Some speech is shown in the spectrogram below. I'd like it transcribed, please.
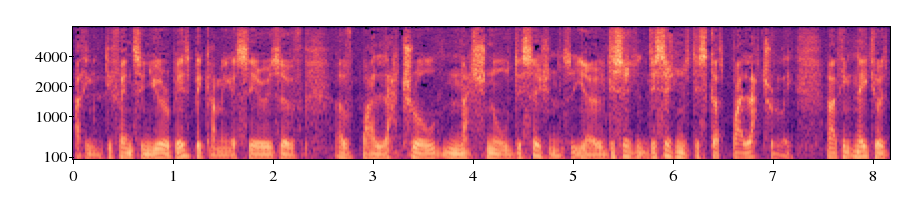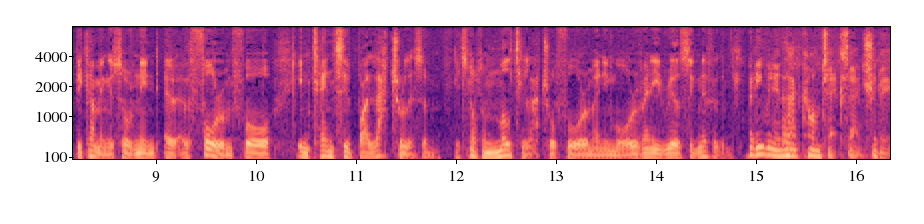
I think defence in Europe is becoming a series of, of bilateral national decisions. You know, decision, decisions discussed bilaterally. And I think NATO is becoming a sort of an in, a, a forum for intensive bilateralism. It's not a multilateral forum anymore of any real significance. But even in that context, actually,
